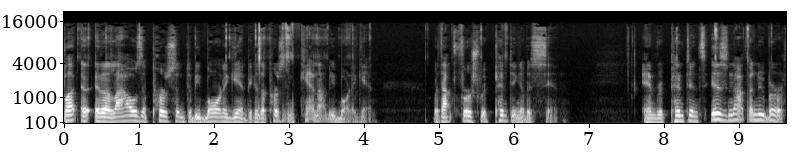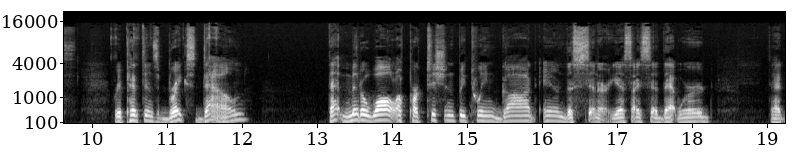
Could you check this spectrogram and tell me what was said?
but it allows a person to be born again because a person cannot be born again without first repenting of his sin. And repentance is not the new birth. Repentance breaks down that middle wall of partition between God and the sinner. Yes, I said that word, that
